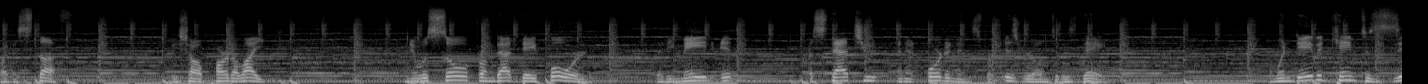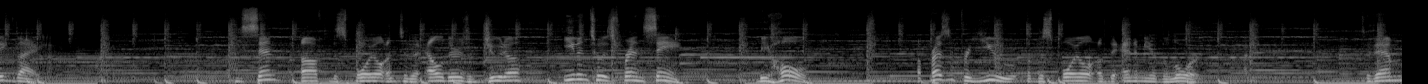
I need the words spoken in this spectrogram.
by the stuff. They shall part alike. And it was so from that day forward that he made it a statute and an ordinance for Israel unto this day. And when David came to Ziklag, he sent off the spoil unto the elders of Judah, even to his friends, saying, Behold, a present for you of the spoil of the enemy of the Lord. To them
